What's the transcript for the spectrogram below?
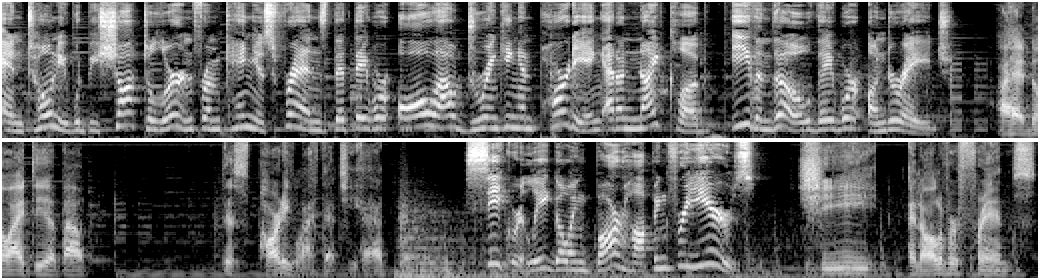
And Tony would be shocked to learn from Kenia's friends that they were all out drinking and partying at a nightclub, even though they were underage. I had no idea about this party life that she had. Secretly going bar hopping for years. She and all of her friends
